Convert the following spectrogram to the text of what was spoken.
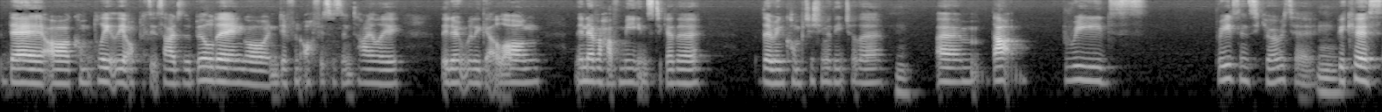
they are completely opposite sides of the building or in different offices entirely. They don't really get along. They never have meetings together. They're in competition with each other. Um, that breeds breeds insecurity because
